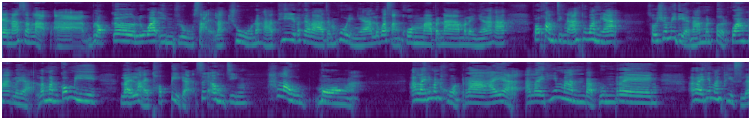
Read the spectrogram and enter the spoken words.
ร์นะสำหรับอ่าบล็อกเกอร์หรือว่าอินฟลูสาย luxu นะคะ ที่รัฐบาลจะมาพูดอย่างเงี้ยหรือว่าสังคมมาประณามอะไรเงี้ยนะคะ เพราะความจริงนะทุกวันเนี้ยโซเชียลมีเดียนะมันเปิดกว้างมากเลยอะแล้วมันก็มีหลาย ๆ topic อะซึ่งเอาจริง ถ้าเรามองอะอะไรที่มันโหดร้ายอะอะไรที่มันแบบรุนแรง อะไรที่มันผิดศีล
